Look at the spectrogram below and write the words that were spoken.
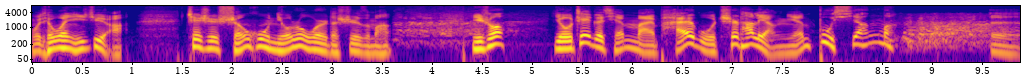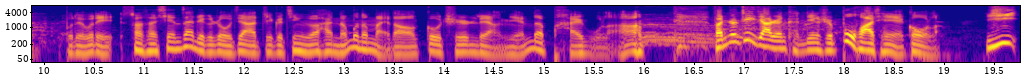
我就问一句啊，这是神户牛肉味的柿子吗？你说有这个钱买排骨吃它两年不香吗？呃，不对，我得算算现在这个肉价，这个金额还能不能买到够吃两年的排骨了啊？反正这家人肯定是不花钱也够了。一。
